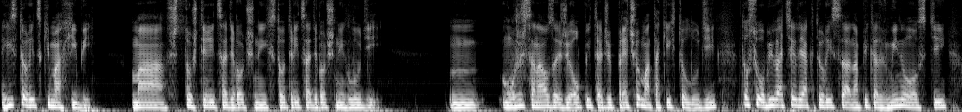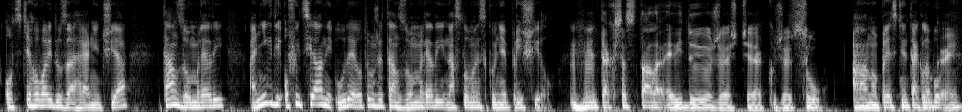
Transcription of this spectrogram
historicky má chyby má 140 ročných, 130 ročných ľudí. Mm, môžeš sa naozaj že opýtať, že prečo má takýchto ľudí. To sú obyvateľia, ktorí sa napríklad v minulosti odsťahovali do zahraničia, tam zomreli a nikdy oficiálny údaj o tom, že tam zomreli na Slovensko neprišiel. Uh-huh, tak sa stále evidujú, že ešte akože sú. Áno, presne tak, lebo okay.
